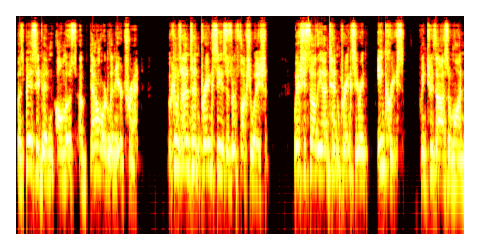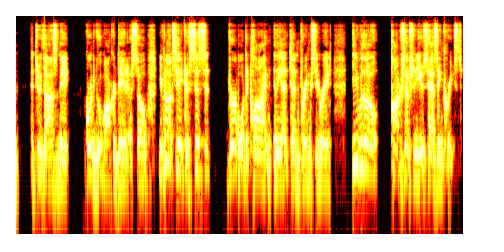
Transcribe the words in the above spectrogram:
but it's basically been almost a downward linear trend. When it comes to unintended pregnancies there's been fluctuation. We actually saw the unintended pregnancy rate increase between 2001 and 2008, according to Guttmacher data. So you've not seen a consistent, durable decline in the unintended pregnancy rate, even though contraception use has increased.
